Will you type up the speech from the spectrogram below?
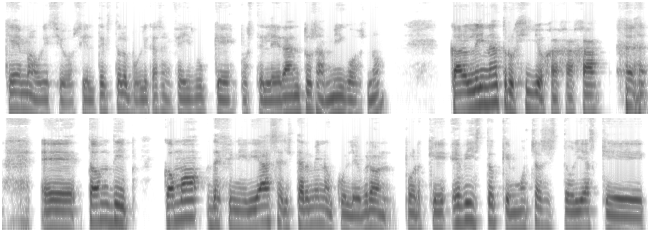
¿qué, Mauricio? Si el texto lo publicas en Facebook, ¿qué? Pues te leerán tus amigos, ¿no? Carolina Trujillo, jajaja. Eh, Tom Deep, ¿cómo definirías el término culebrón? Porque he visto que muchas historias que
